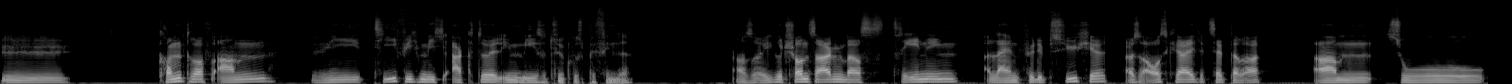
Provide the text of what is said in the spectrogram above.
Hm, kommt drauf an, wie tief ich mich aktuell im Mesozyklus befinde. Also ich würde schon sagen, dass Training allein für die Psyche, also Ausgleich etc., ähm, zu,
